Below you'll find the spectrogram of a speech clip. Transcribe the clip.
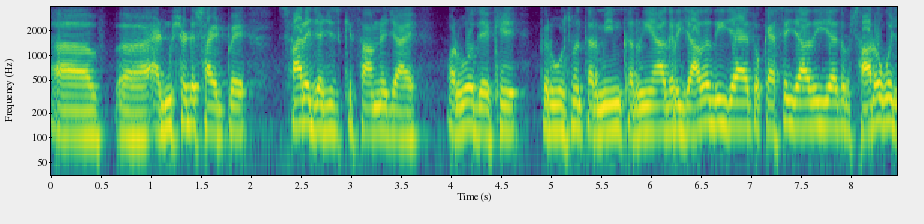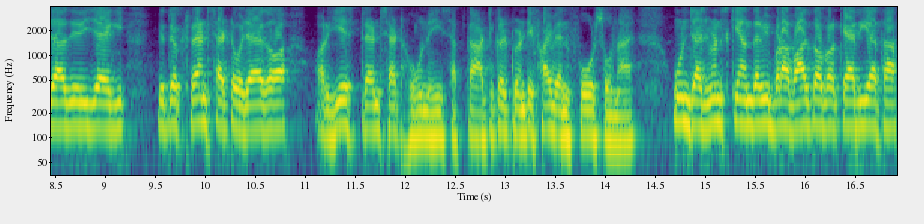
ایڈمنسٹریٹو سائٹ پہ سارے ججز کے سامنے جائے اور وہ دیکھیں کہ رولز میں ترمیم کرنی ہے اگر اجازت دی جائے تو کیسے اجازت دی جائے؟ تو ساروں کو اجازت دی جائے گی۔ یہ تو ایک ٹرینڈ سیٹ ہو جائے گا اور یہ ٹرینڈ سیٹ ہو نہیں سکتا۔ آرٹیکل 25 فائیو انفورس ہونا ہے۔ ان ججمنٹس کے اندر بھی بڑا واضح طور پر کہہ دیا تھا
